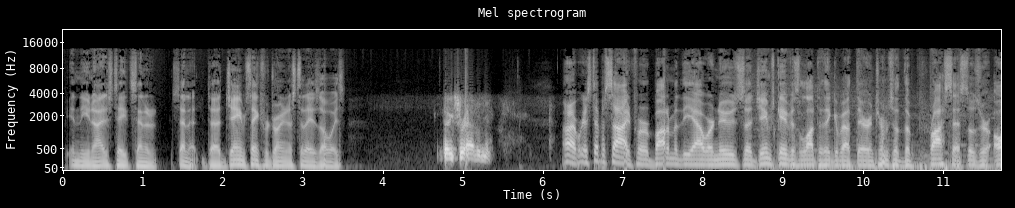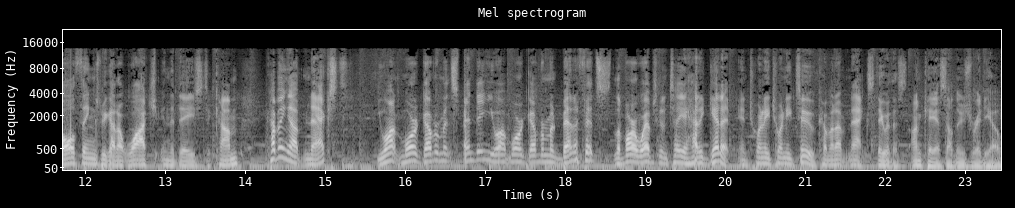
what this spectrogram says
in the United States Senate. Senate. Uh, James, thanks for joining us today, as always. Thanks for having me. All right, we're going to step aside for bottom of the hour news. Uh, James gave us a lot to think about there in terms of the process. Those are all things we got to watch in the days to come. Coming up next, you want more government spending? You want more government benefits? LeVar Webb's going to tell you how to get it in 2022. Coming up next. Stay with us on KSL News Radio.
